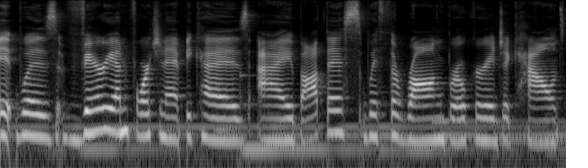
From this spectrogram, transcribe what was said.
it was very unfortunate because I bought this with the wrong brokerage account.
